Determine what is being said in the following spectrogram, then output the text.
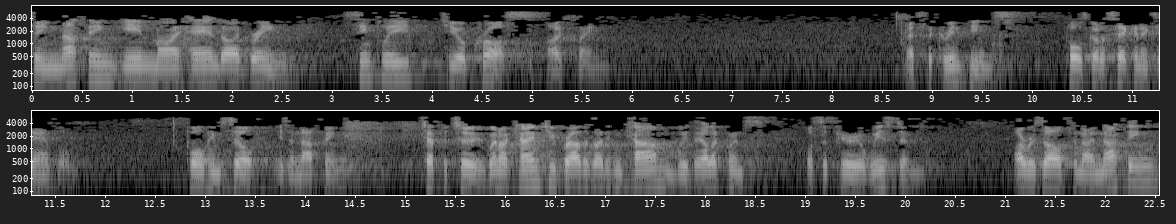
sing, Nothing in my hand I bring, simply to your cross I cling. That's the Corinthians. Paul's got a second example. Paul himself is a nothing. Chapter 2 When I came to you, brothers, I didn't come with eloquence or superior wisdom. I resolved to know nothing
